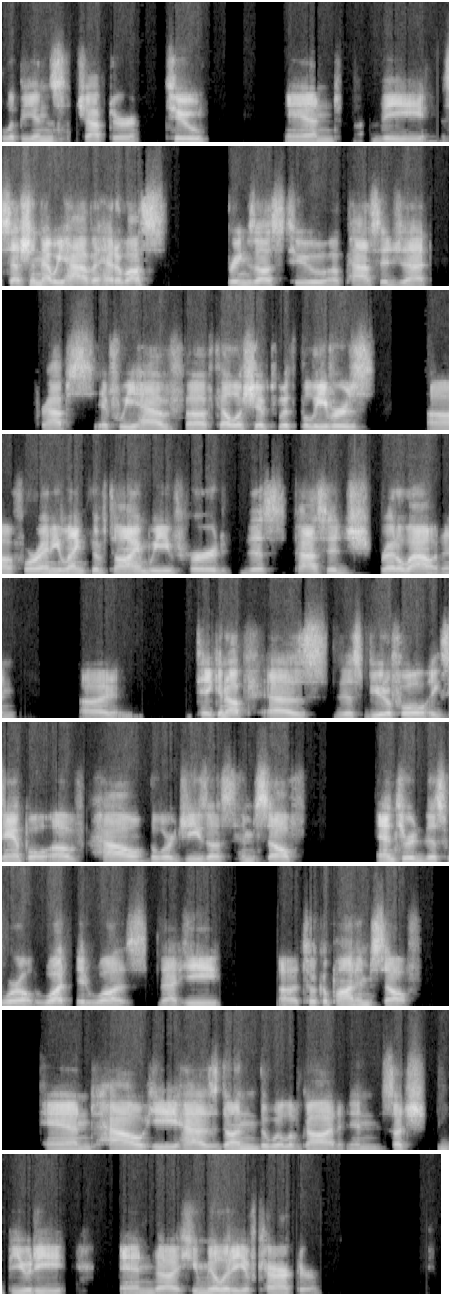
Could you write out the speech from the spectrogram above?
Philippians chapter 2. And the session that we have ahead of us brings us to a passage that perhaps if we have uh, fellowshipped with believers uh, for any length of time, we've heard this passage read aloud and uh, taken up as this beautiful example of how the Lord Jesus himself entered this world, what it was that he uh, took upon himself and how he has done the will of God in such beauty and uh, humility of character.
